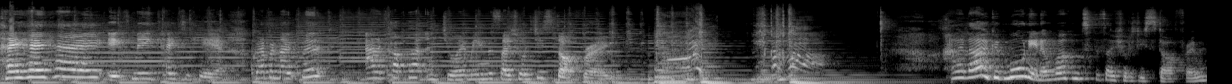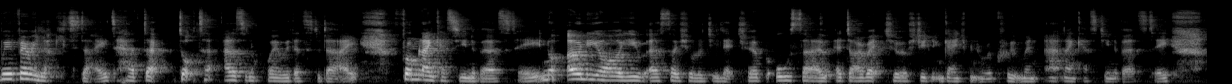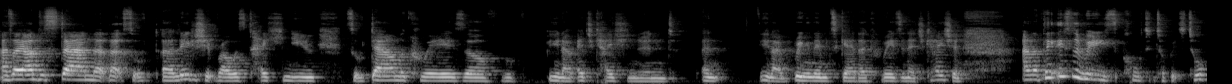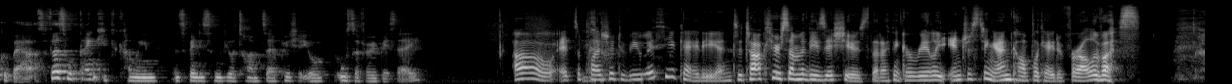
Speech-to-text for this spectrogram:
Hey, hey, hey, it's me, Katie here. Grab a notebook and a cuppa and join me in the Sociology staff room. Hello, good morning, and welcome to the Sociology staff room. We're very lucky today to have Dr. Alison Hui with us today from Lancaster University. Not only are you a sociology lecturer, but also a director of student engagement and recruitment at Lancaster University. As I understand that that sort of uh, leadership role has taken you sort of down the careers of you know education and and you know bringing them together careers and education and I think this is a really important topic to talk about. So first of all, thank you for coming and spending some of your time today. I appreciate you're also very busy. Oh, it's a pleasure to be with you, Katie, and to talk through some of these issues that I think are really interesting and complicated for all of us.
